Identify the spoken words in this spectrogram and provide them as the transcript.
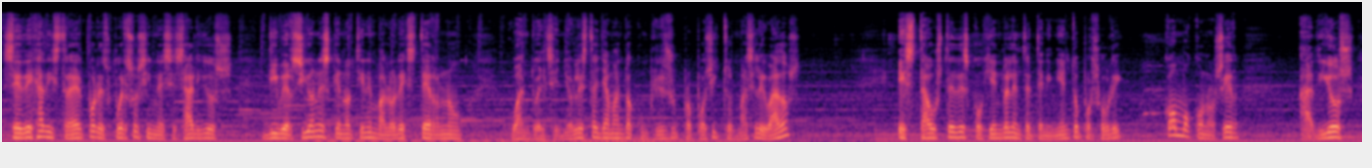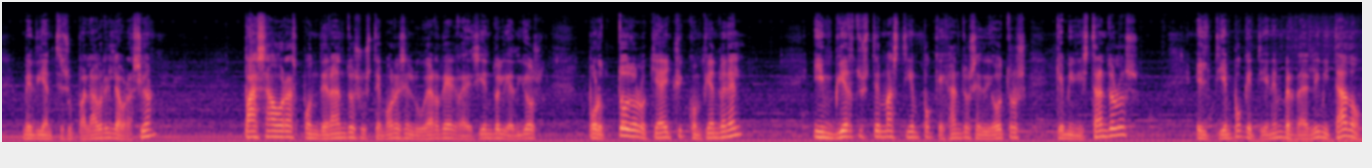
se deja distraer por esfuerzos innecesarios, diversiones que no tienen valor externo, cuando el Señor le está llamando a cumplir sus propósitos más elevados? ¿Está usted escogiendo el entretenimiento por sobre cómo conocer a Dios mediante su palabra y la oración? ¿Pasa horas ponderando sus temores en lugar de agradeciéndole a Dios por todo lo que ha hecho y confiando en Él? ¿Invierte usted más tiempo quejándose de otros que ministrándolos? El tiempo que tiene en verdad es limitado.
